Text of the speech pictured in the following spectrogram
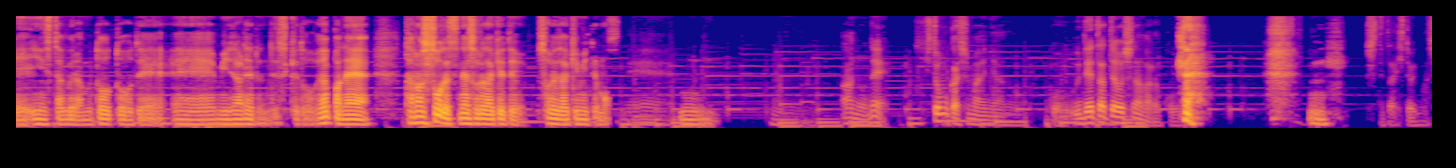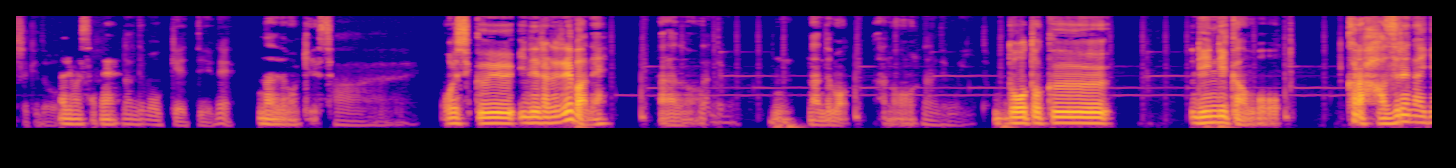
えーインスタグラム等々で、えー見られるんですけど、やっぱね、楽しそうですね。それだけで、それだけ見てい。もね。うん。うんあのね、一昔前にあの、こう腕立てをしながらこう、うんしてた人いましたけど、ありましたね。何でも OK っていうね。何でも OK ですよ。は美味しく入れられればね、あい。の、何でも、うん、何でも、あの、何でもいい道徳倫理観を、から外れない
